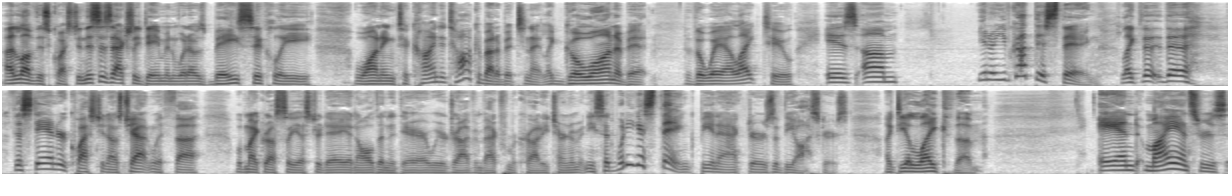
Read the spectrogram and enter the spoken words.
I love this question. This is actually, Damon, what I was basically wanting to kind of talk about a bit tonight, like go on a bit the way I like to, is, um, you know, you've got this thing, like the, the, the standard question. I was chatting with uh, with Mike Russell yesterday and Alden Adair. We were driving back from a karate tournament, and he said, "What do you guys think being actors of the Oscars? Like, do you like them?" And my answer is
